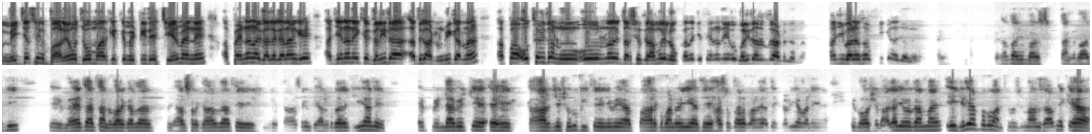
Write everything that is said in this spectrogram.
ਮੇਜਰ ਸਿੰਘ ਬਾਲਿਓ, ਜੋ ਮਾਰਕੀਟ ਕਮੇਟੀ ਦੇ ਚੇਅਰਮੈਨ ਨੇ, ਆਪਾਂ ਇਹਨਾਂ ਨਾਲ ਗੱਲ ਕਰਾਂਗੇ। ਅੱਜ ਇਹਨਾਂ ਨੇ ਇੱਕ ਗਲੀ ਦਾ ਉਦਘਾਟਨ ਵੀ ਕਰਨਾ। ਆਪਾਂ ਉੱਥੇ ਵੀ ਤੁਹਾਨੂੰ ਉਹ ਉਹਨਾਂ ਦੇ ਦਰਸ਼ਨ ਕਰਾਵਾਂਗੇ ਲੋਕਾਂ ਦੇ, ਜਿੱਥੇ ਇਹਨਾਂ ਨੇ ਉਹ ਗਲੀ ਦਾ ਉਦਘਾਟਨ ਕਰਨਾ। ਹਾਂਜੀ ਬਾਲਿਓ ਸਾਹਿਬ, ਕੀ ਕਹਿਣਾ ਚਾਹੁੰਦੇ ਹੋ? ਪਹਿਲਾਂ ਤਾਂ ਜੀ ਬਸ ਧੰਨਵਾਦ ਜੀ। ਤੇ ਮੈਂ ਤਾਂ ਧੰਨਵਾਦ ਕਰਦਾ ਪੰਜਾਬ ਸਰਕਾਰ ਦਾ ਤੇ ਜਗਤਾਰ ਸਿੰਘ ਦਿਆਲਪੁਰਾ ਦਾ ਜਿਨ੍ਹਾਂ ਨੇ ਇਹ ਪਿੰਡਾਂ ਵਿੱਚ ਇਹ ਕਾਰਜ ਸ਼ੁਰੂ ਕੀਤੇ ਨੇ, ਜਿਵੇਂ ਆ ਪਾਰਕ ਬਣ ਰਹੀ ਹੈ ਤੇ ਹਸਪਤਾਲ ਬਣ ਰਿਹਾ ਤੇ ਗਲੀਆਂ ਬਣ ਰਹੀਆਂ ਇਹ ਬਹੁਤ ਸ਼ਲਾਘਾਯੋਗ ਕੰਮ ਹੈ। ਇਹ ਜਿਹੜੇ ਭਗਵੰਤ ਮਾਨ ਸਾਹਿਬ ਨੇ ਕਿਹਾ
